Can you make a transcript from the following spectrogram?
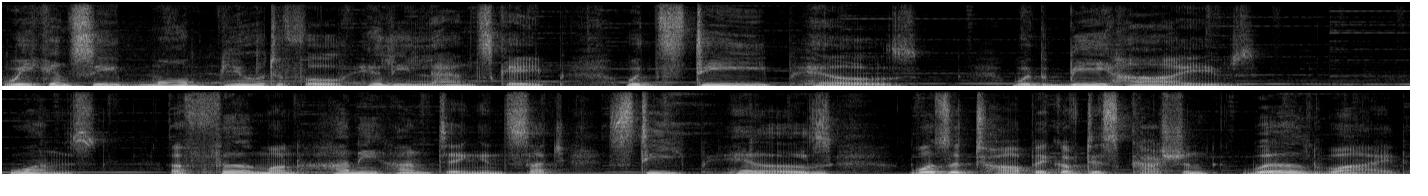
we can see more beautiful hilly landscape with steep hills, with beehives. Once, a film on honey hunting in such steep hills was a topic of discussion worldwide.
